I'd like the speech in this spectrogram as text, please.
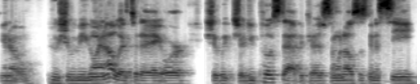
you know, who should we be going out with today? Or should we should you post that because someone else is gonna see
